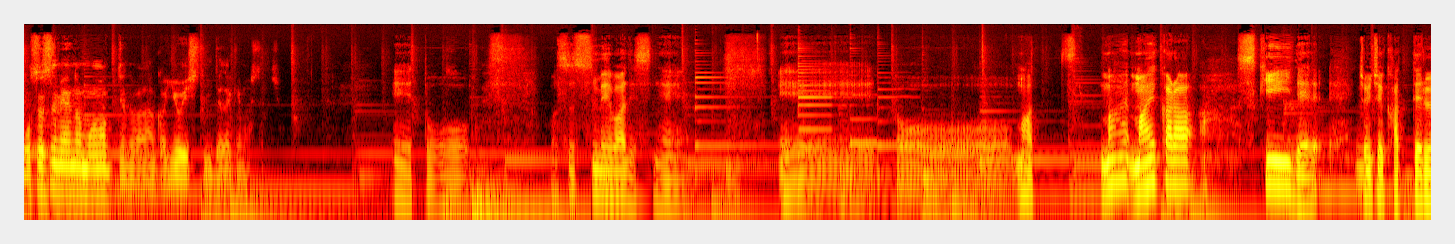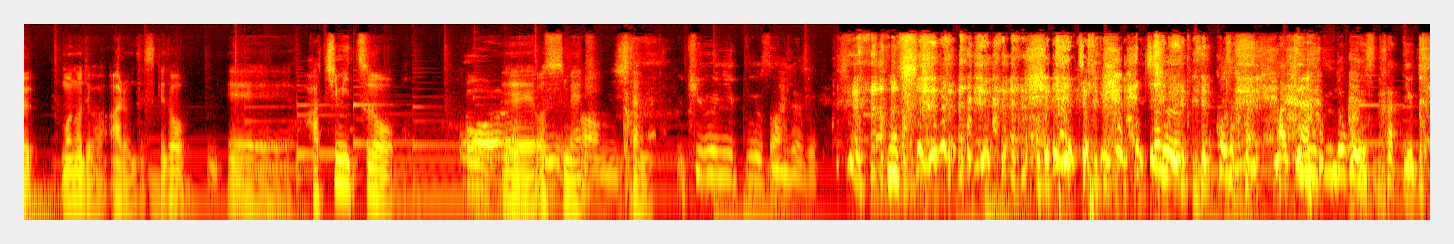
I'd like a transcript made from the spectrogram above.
おすすめのものっていうのはなんか用意していただけましたでしょえっ、と、おすすめはですね、えっ、と、まあ、つ前前から好きでちょいちょい買ってるものではあるんですけど、うん。えー、蜂蜜を、おえーおすすめしたいな。急にプーさんじゃない ちょっと、コさん、蜂蜜どこですかって言って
